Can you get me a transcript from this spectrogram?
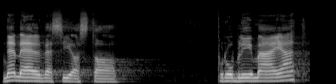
Nem elveszi azt a problémáját,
